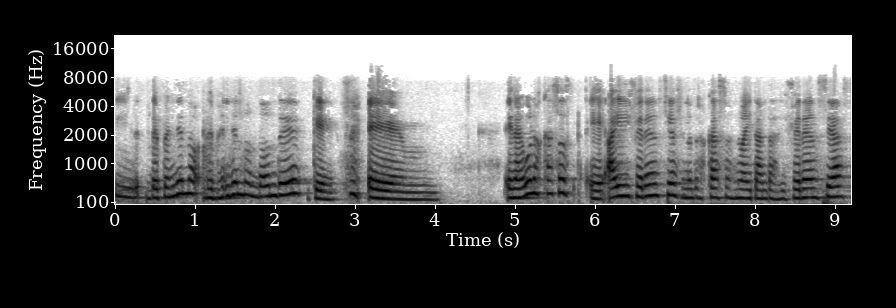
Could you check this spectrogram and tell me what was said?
Y dependiendo, dependiendo en dónde, que em, en algunos casos eh, hay diferencias, en otros casos no hay tantas diferencias.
